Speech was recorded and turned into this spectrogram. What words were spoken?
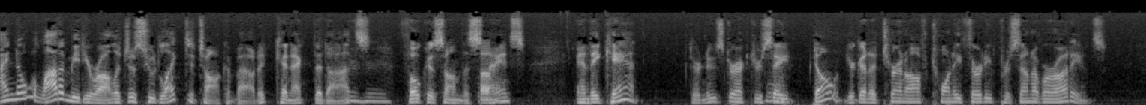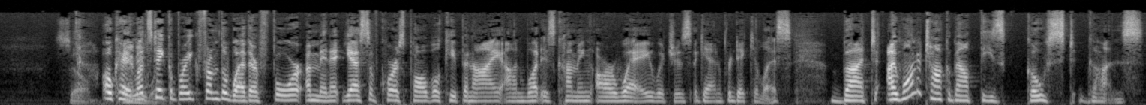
I know a lot of meteorologists who'd like to talk about it, connect the dots, Mm-hmm. focus on the science, and they can't. Their news directors say, don't. You're going to turn off 20, 30% of our audience. So Okay, let's take a break from the weather for a minute. Yes, of course, Paul will keep an eye on what is coming our way, which is, again, ridiculous. But I want to talk about these ghost guns.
